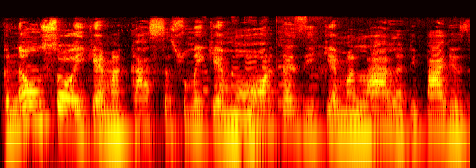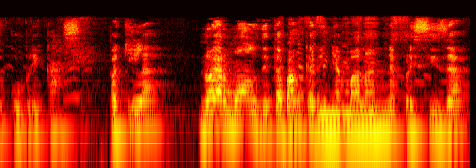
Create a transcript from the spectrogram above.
que não só e queima caça, suma e queima hortas e queima lala de palhas de cobrir caça. Para aquilo, nós irmãos de Tabanca de Nhambalan precisa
